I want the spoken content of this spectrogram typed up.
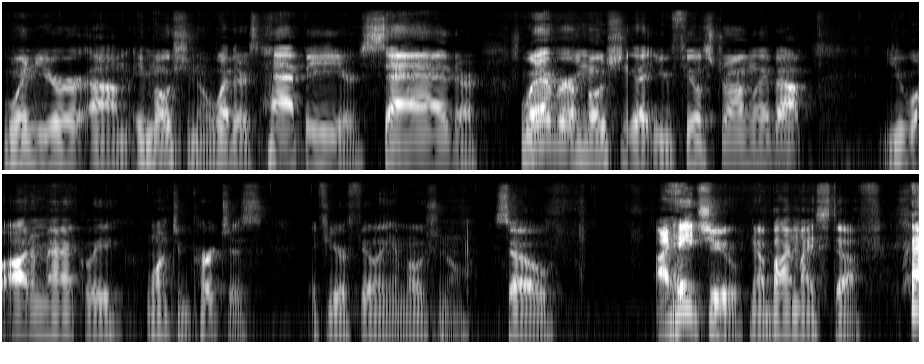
when you're um, emotional, whether it's happy or sad or whatever emotion that you feel strongly about. You will automatically want to purchase if you're feeling emotional. So I hate you. Now buy my stuff. no,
